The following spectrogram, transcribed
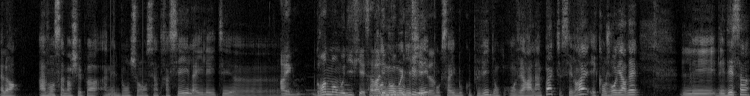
Alors, avant, ça marchait pas à Melbourne sur l'ancien tracé. Là, il a été euh, Ah grandement modifié, ça va aller grandement beaucoup modifié plus vite. hein. pour que ça aille beaucoup plus vite. Donc, on verra l'impact, c'est vrai. Et quand je regardais les, les dessins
